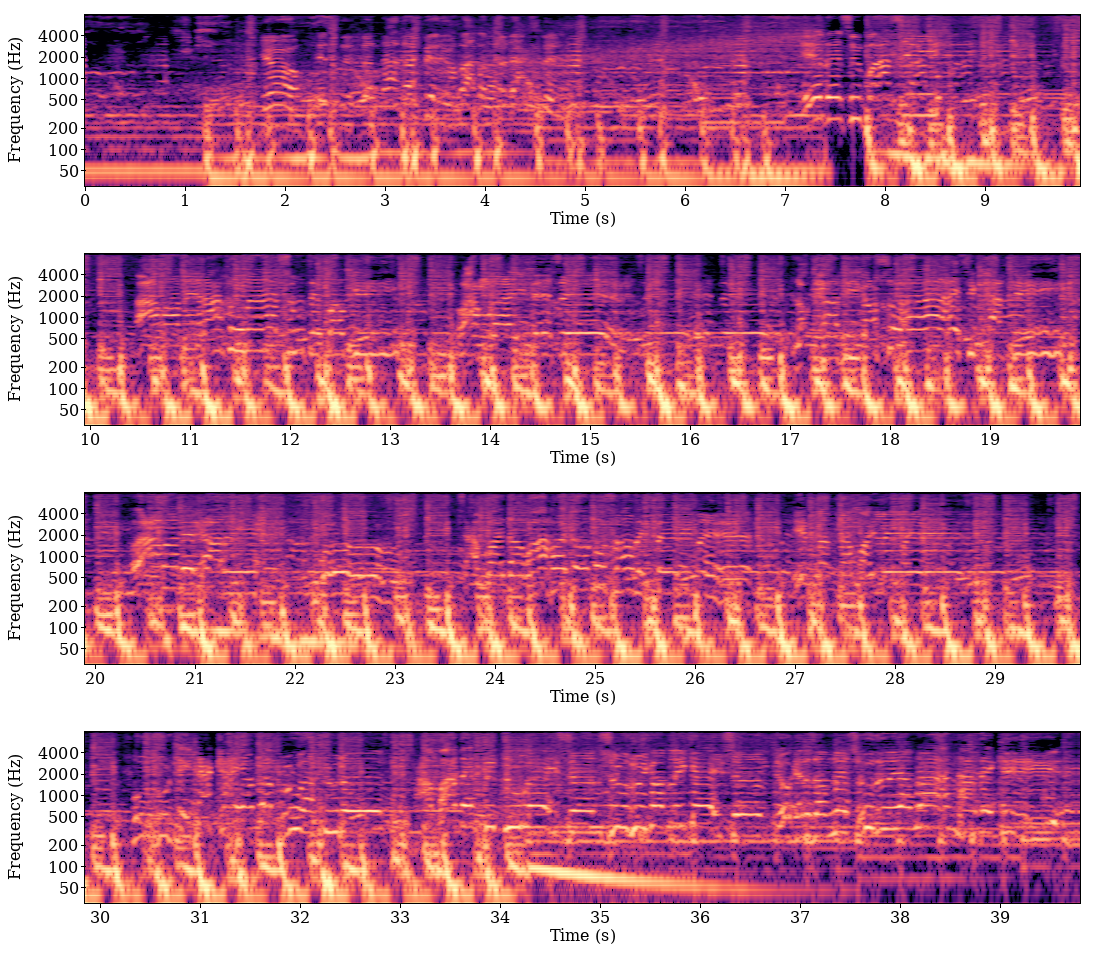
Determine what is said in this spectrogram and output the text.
Yo, this is another video about the production. It is Subasi. अन्धार देखि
